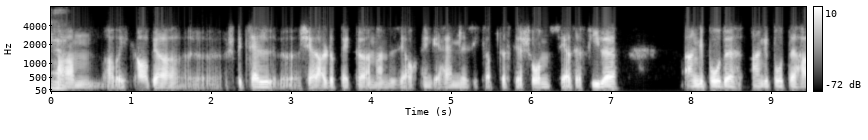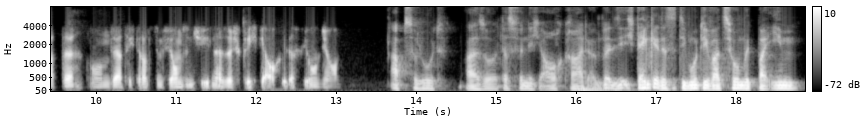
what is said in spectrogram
Ja. Ähm, aber ich glaube ja, äh, speziell äh, Geraldo Becker, man, das ist ja auch kein Geheimnis. Ich glaube, dass der schon sehr, sehr viele Angebote, Angebote hatte und er hat sich trotzdem für uns entschieden. Also spricht ja auch wieder für Union. Absolut. Also das finde ich auch gerade. Ich denke, das ist die Motivation wird bei ihm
